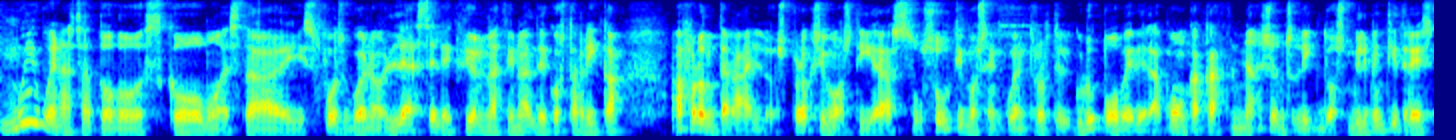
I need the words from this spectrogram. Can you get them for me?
Muy buenas a todos, ¿cómo estáis? Pues bueno, la selección nacional de Costa Rica afrontará en los próximos días sus últimos encuentros del Grupo B de la CONCACAF Nations League 2023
